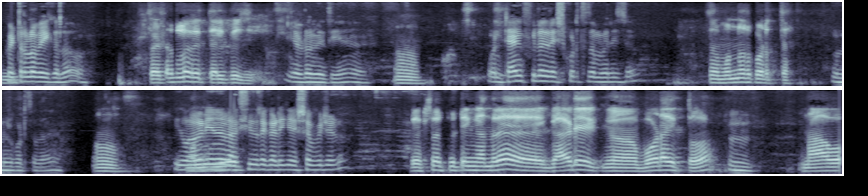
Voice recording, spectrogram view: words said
petrol vehicle petrol with L P G ಎರಡೂ ಇದೆಯಾ? ಹ್ಮ್. ಒಂದು ಟ್ಯಾಂಕ್ ಫಿಲ್ ಆದ್ರೆ ಎಷ್ಟು ಕೊಡ್ತದೆ ಮೈಲೇಜ್ ಸರ್ ಮುನ್ನೂರು ಕೊಡುತ್ತೆ. ಮುನ್ನೂರು ಕೊಡ್ತದ? ಹ್ಮ್. ಇದು ಒಳಗಡೆ ಏನಾದ್ರು ಹಾಕ್ಸಿದ್ರೆ ಗಾಡಿಗೆ ಎಕ್ಸ್ಟ್ರಾ ಫಿಟೆಡ್ ಎಕ್ಸ್ಟ್ರಾ ಫಿಟ್ಟಿಂಗ್ ಅಂದ್ರೆ ಗಾಡಿ ಬೋರ್ಡ ಇತ್ತು. ನಾವು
